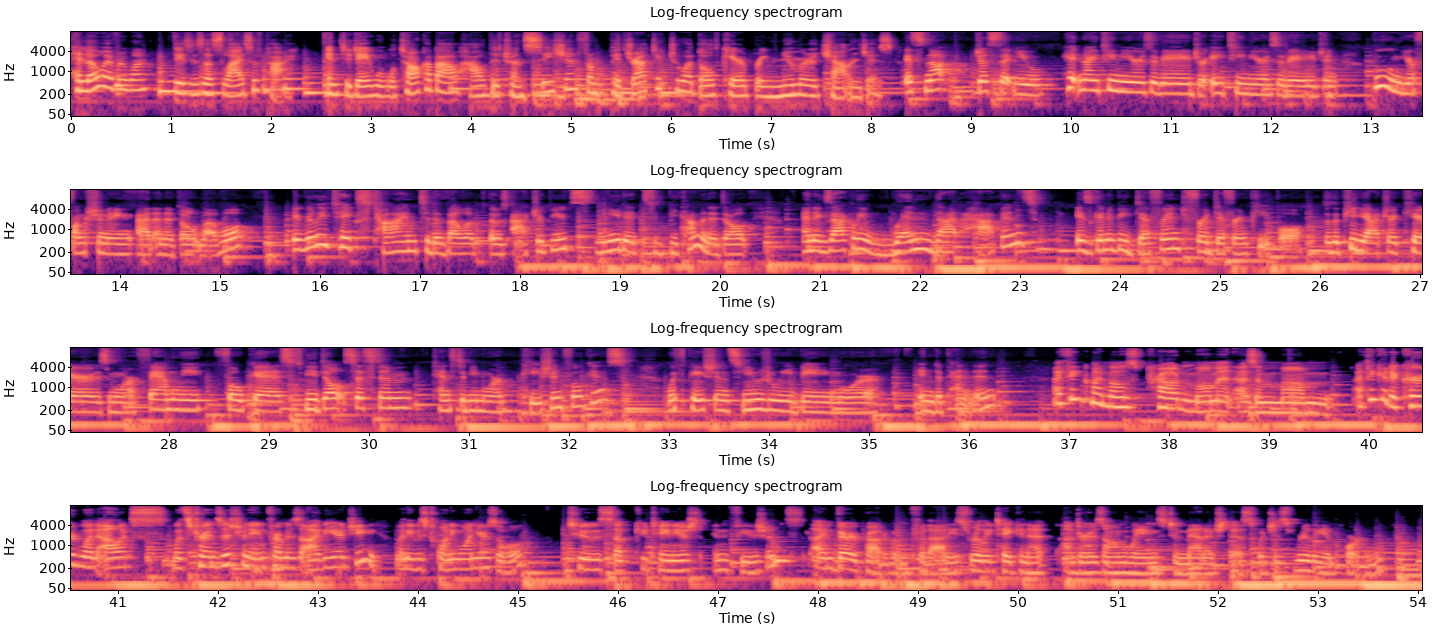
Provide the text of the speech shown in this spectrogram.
Hello, everyone. This is a slice of pie, and today we will talk about how the transition from pediatric to adult care bring numerous challenges. It's not just that you hit 19 years of age or 18 years of age and boom, you're functioning at an adult level. It really takes time to develop those attributes needed to become an adult. And exactly when that happens is going to be different for different people. So the pediatric care is more family focused. The adult system tends to be more patient focused, with patients usually being more independent. I think my most proud moment as a mom, I think it occurred when Alex was transitioning from his IVIG when he was 21 years old to subcutaneous infusions. I'm very proud of him for that. He's really taken it under his own wings to manage this, which is really important.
